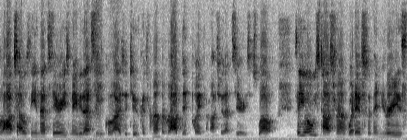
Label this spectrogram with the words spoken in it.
Rob's healthy in that series, maybe that's the equalizer too. Because remember, Rob didn't play for much of that series as well. So you always toss around what ifs with injuries.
